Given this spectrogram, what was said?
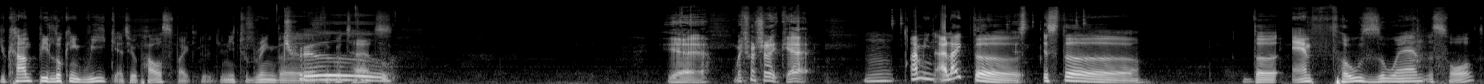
You can't be looking weak at your power spike, dude. You need to bring the, the good hats. True. Yeah. Which one should I get? Hmm. I mean, I like the is the the Anthozoan Assault.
